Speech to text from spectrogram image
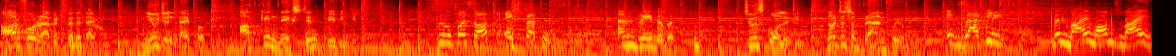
R for rabbit feather diaper. New gen diaper. आपके next gen baby के लिए. Super soft, extra thin, and breathable. Choose quality, not just a brand for your baby. Exactly. Then why moms? Why?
